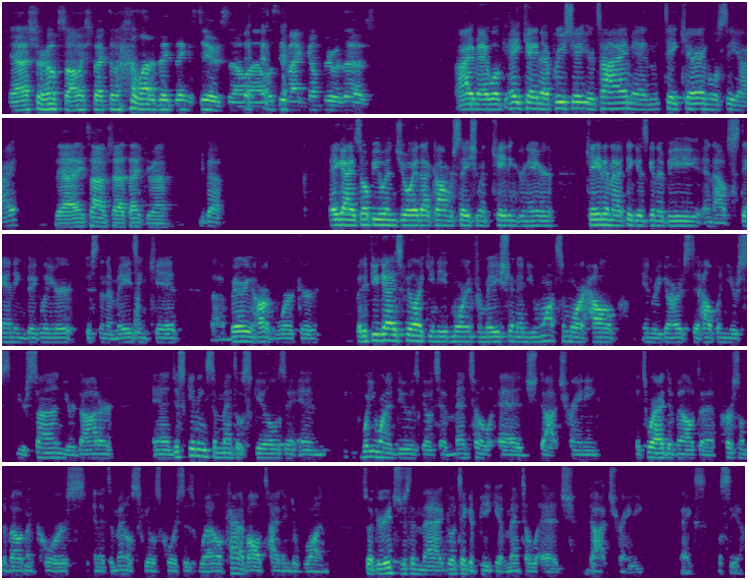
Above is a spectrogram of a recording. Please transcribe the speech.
Yeah, I sure hope so. I'm expecting a lot of big things too. So uh, we'll see if I can come through with those. All right, man. Well, hey, Kane, I appreciate your time and take care, and we'll see you. All right. Yeah, anytime, Chad. Thank you, man. You bet. Hey, guys. Hope you enjoy that conversation with Cadyn Grenier. Cadyn, I think, is going to be an outstanding big leaguer, just an amazing kid, a very hard worker. But if you guys feel like you need more information and you want some more help in regards to helping your your son, your daughter, and just getting some mental skills, and what you want to do is go to mentaledge.training it's where I developed a personal development course and it's a mental skills course as well, kind of all tied into one. So if you're interested in that, go take a peek at mentaledge.training. Thanks. We'll see you.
